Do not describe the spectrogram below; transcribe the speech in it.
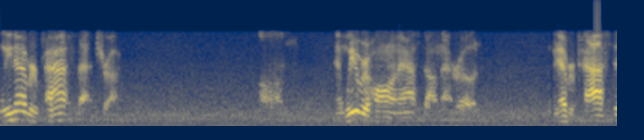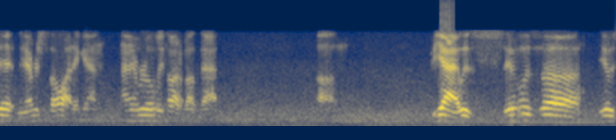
we never passed that truck. Um, and we were hauling ass down that road. We never passed it. We never saw it again. I never really thought about that. Um, but yeah, it was it was uh, it was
